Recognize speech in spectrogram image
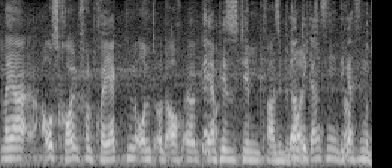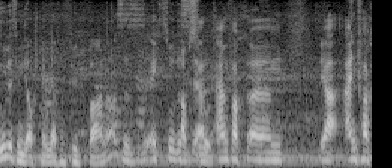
naja, Ausrollen von Projekten und, und auch äh, Genau. ERP-Systemen quasi Ja, bedeutet. und die ganzen, die Ja? ganzen Module sind ja auch schneller verfügbar. Ne? Also es ist echt so, dass einfach, ähm, ja, einfach,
